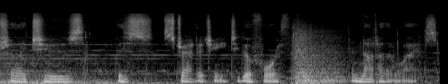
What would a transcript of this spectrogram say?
shall I choose this strategy to go forth and not otherwise?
